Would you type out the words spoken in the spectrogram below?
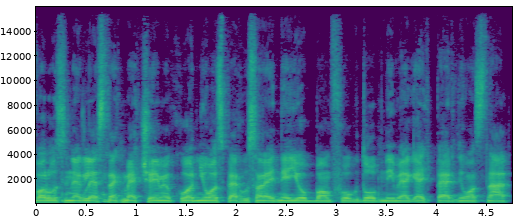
valószínűleg lesznek meccseim, amikor 8 per 21-nél jobban fog dobni, meg 1 per 8-nál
